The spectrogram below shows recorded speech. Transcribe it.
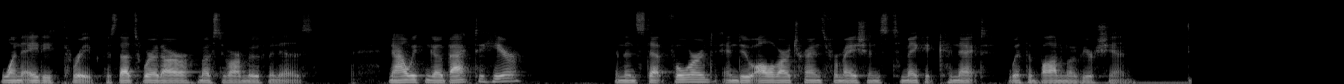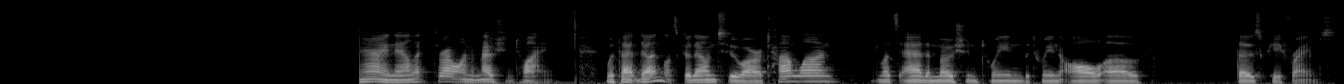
183 because that's where our most of our movement is. Now we can go back to here and then step forward and do all of our transformations to make it connect with the bottom of your shin. All right, now let's throw on a motion tween. With that done, let's go down to our timeline and let's add a motion tween between all of those keyframes.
